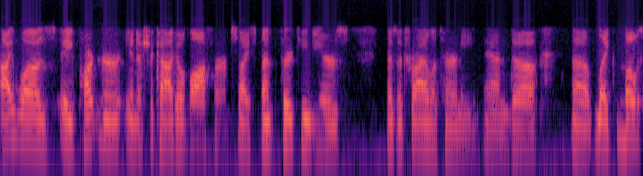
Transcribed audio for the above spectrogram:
I was a partner in a Chicago law firm. So I spent 13 years as a trial attorney. And uh, uh, like most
